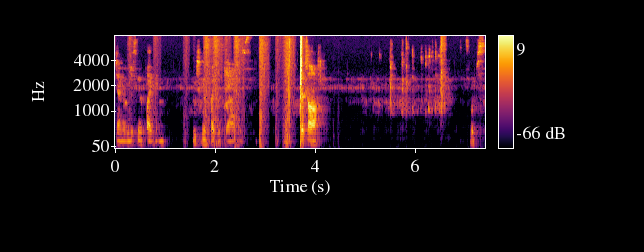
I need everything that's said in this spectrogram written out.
channel. I'm just gonna fight him. I'm just gonna fight this guy. That's all. Whoops.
